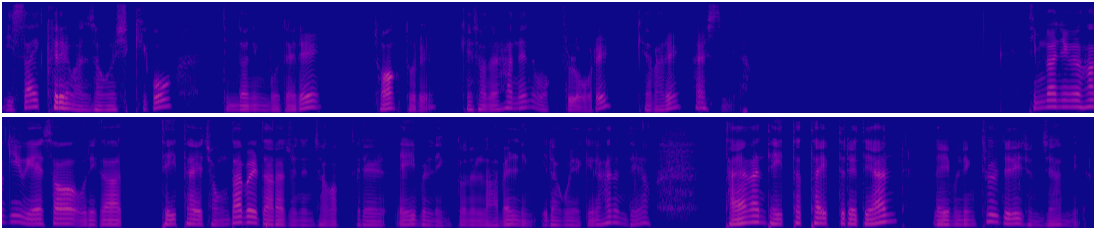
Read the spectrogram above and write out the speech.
이 사이클을 완성을 시키고 딥러닝 모델을 정확도를 개선을 하는 워크플로우를 개발을 하였습니다. 딥러닝을 하기 위해서 우리가 데이터에 정답을 달아주는 작업들을 레이블링 또는 라벨링이라고 얘기를 하는데요. 다양한 데이터 타입들에 대한 레이블링 툴들이 존재합니다.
